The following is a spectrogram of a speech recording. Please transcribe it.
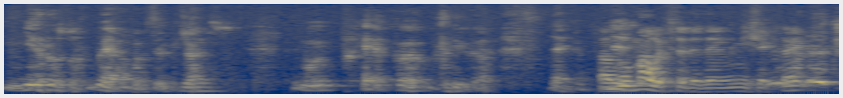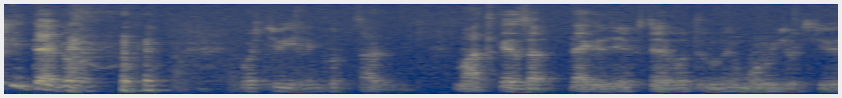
Nie rozumiałem w tym czasie. Mój jako tego. A był mały wtedy ten misiek, tak? Malutki tego. Właściwie jego ca- matkę za tego nie chcę o tym mówić właściwie.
